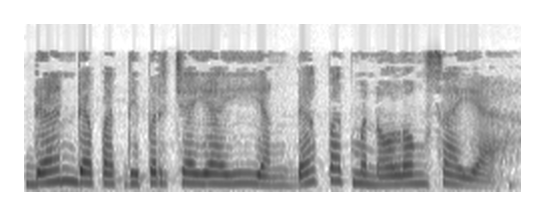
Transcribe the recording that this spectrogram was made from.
dan dapat dipercayai yang dapat menolong saya.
